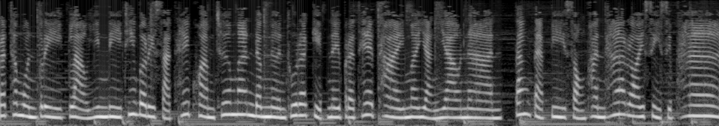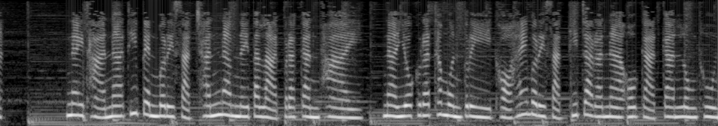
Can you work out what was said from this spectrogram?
รัฐมนตรีกล่าวยินดีที่บริษัทให้ความเชื่อมั่นดำเนินธุรกิจในประเทศไทยมาอย่างยาวนาน ตั้งแต่ปี 2545 ในฐานะที่เป็นบริษัทชั้นนำในตลาดประกันภัย นายกรัฐมนตรีขอให้บริษัทพิจารณาโอกาสการลงทุน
